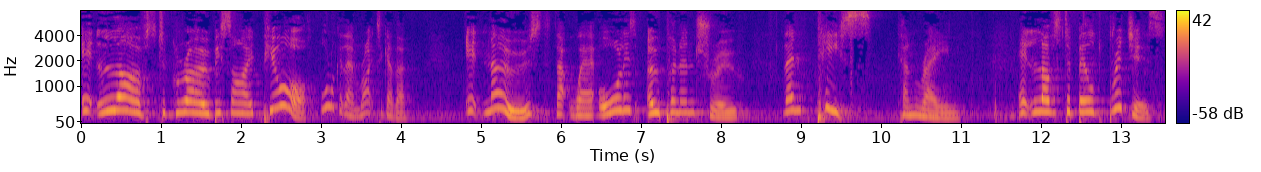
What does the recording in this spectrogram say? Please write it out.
it loves to grow beside pure. Oh, look at them, right together. It knows that where all is open and true, then peace can reign. It loves to build bridges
